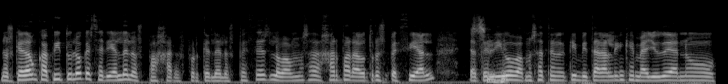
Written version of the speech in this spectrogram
Nos queda un capítulo que sería el de los pájaros, porque el de los peces lo vamos a dejar para otro especial. Ya te digo, vamos a tener que invitar a alguien que me ayude a no...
